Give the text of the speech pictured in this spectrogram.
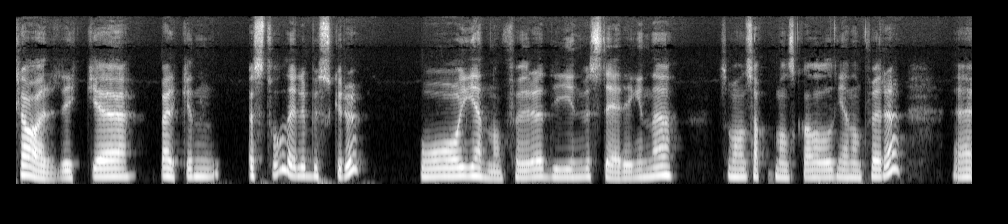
klarer ikke verken Østfold eller Buskerud å gjennomføre de investeringene som man har sagt man skal gjennomføre, eh,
